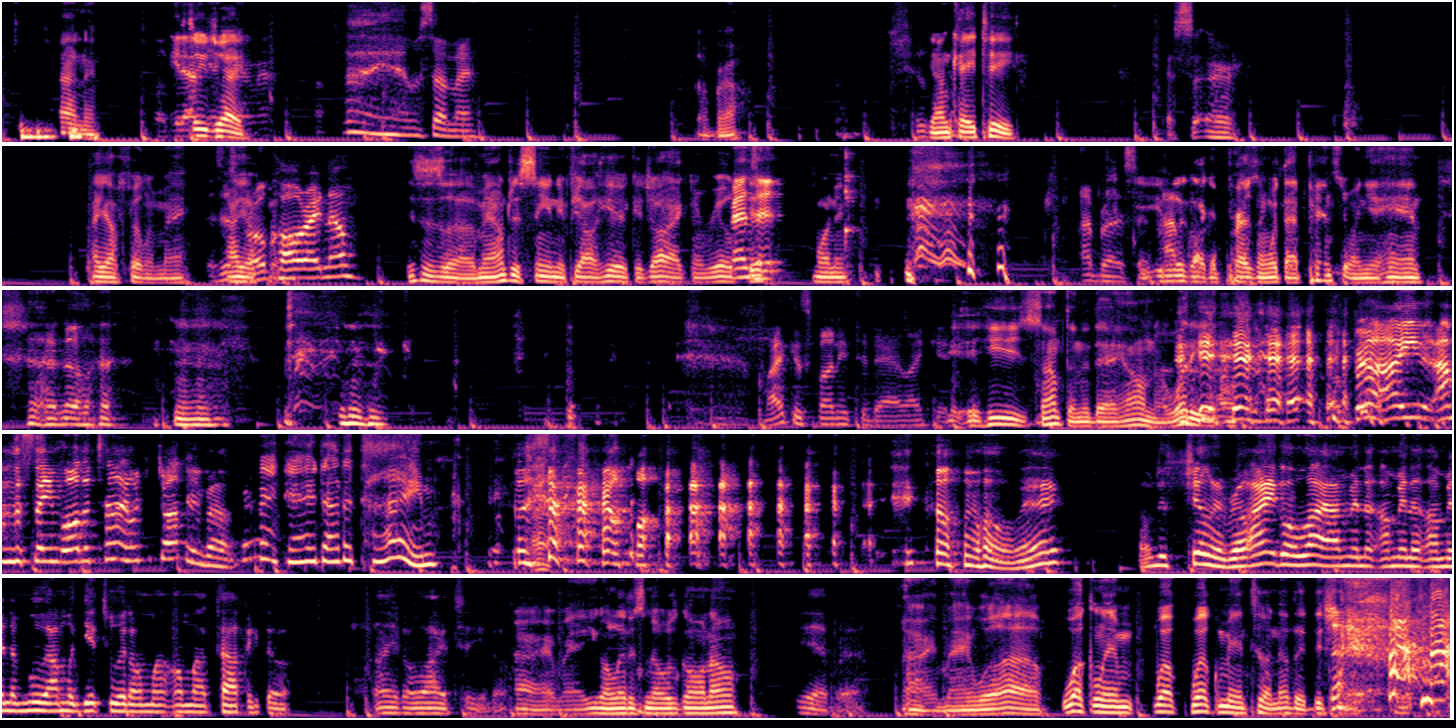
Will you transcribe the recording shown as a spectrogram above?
happening? Gonna get out CJ. here, man? Ah, yeah, what's up, man? Oh, bro. Shoot. Young KT. Yes, sir. How y'all feeling, man? Is this y'all roll feeling? call right now? This is uh man, I'm just seeing if y'all here because y'all acting real dick Present. this morning. My brother said. You look like a present with that pencil in your hand. I know. Mike is funny today. I like it. He's something today. I don't know what he is. Bro, I, I'm the same all the time. What you talking about? bro? Okay, not a time. Come on, man. I'm just chilling, bro. I ain't gonna lie. I'm in. A, I'm in. A, I'm in the mood. I'm gonna get to it on my on my topic though. I ain't gonna lie to you though. All right, man. You gonna let us know what's going on? Yeah, bro. All right, man. Well, uh, welcome in, wel- welcome into another edition.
